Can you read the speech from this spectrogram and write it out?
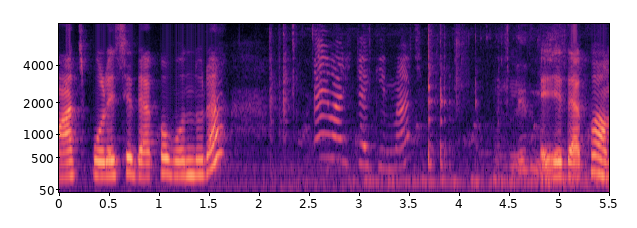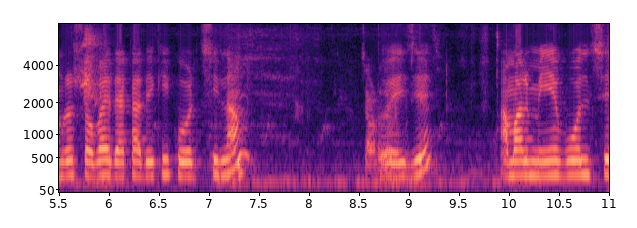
মাছ পড়েছে দেখো বন্ধুরা। এই যে দেখো আমরা সবাই দেখা দেখি করছিলাম। তো এই যে আমার মেয়ে বলছে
